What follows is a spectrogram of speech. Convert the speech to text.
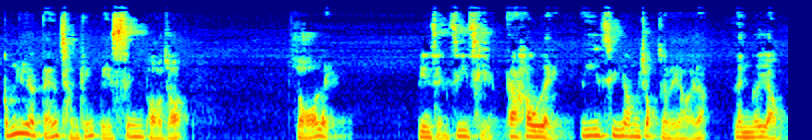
咁呢個頂曾經被升破咗，阻力變成支持，但後嚟呢支陰足就厲害啦，令佢由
